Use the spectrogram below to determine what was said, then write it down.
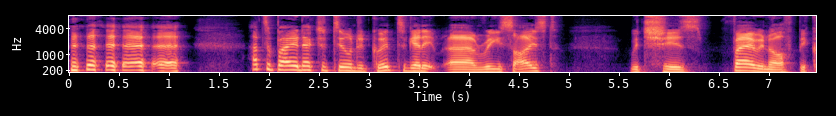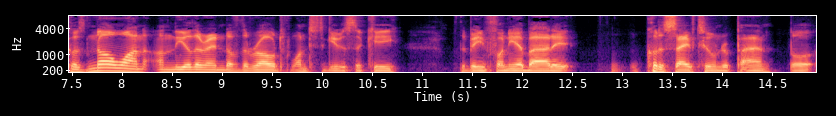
had to pay an extra 200 quid to get it uh, resized, which is fair enough because no one on the other end of the road wanted to give us the key. They're being funny about it. Could have saved two hundred pound, but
